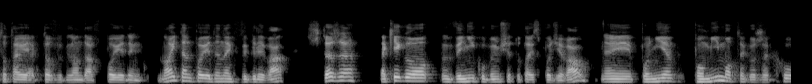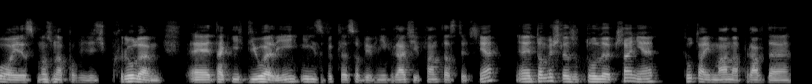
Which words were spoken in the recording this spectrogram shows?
to tak jak to wygląda w pojedynku. No i ten pojedynek wygrywa. Szczerze, takiego wyniku bym się tutaj spodziewał. Pomimo tego, że Huo jest, można powiedzieć, królem takich dueli i zwykle sobie w nich radzi fantastycznie, to myślę, że to leczenie tutaj ma naprawdę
